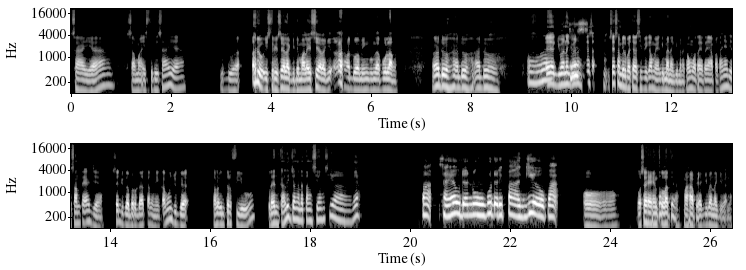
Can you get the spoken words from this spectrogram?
Saya sama istri saya, berdua. Aduh, istri saya lagi di Malaysia lagi, ah, 2 minggu nggak pulang. Aduh aduh aduh. Eh, Oh, gimana gimana? terus Saya sa saya sambil baca CV kamu ya, gimana gimana? Kamu mau tanya-tanya apa? Tanya aja, santai aja. Saya juga baru datang nih. Kamu juga kalau interview, lain kali jangan datang siang-siang, ya? Pak, saya udah nunggu dari pagi loh, Pak. Oh. Oh, saya yang telat ya? Maaf ya, gimana gimana?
